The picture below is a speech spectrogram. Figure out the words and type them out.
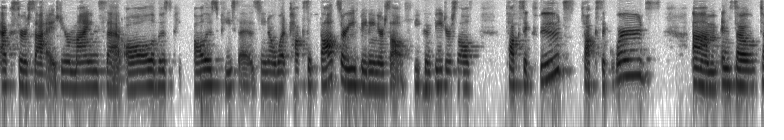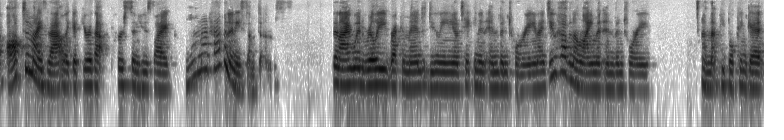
exercise, your mindset, all of those all those pieces. You know, what toxic thoughts are you feeding yourself? You can feed yourself toxic foods, toxic words. Um, and so to optimize that, like if you're that person who's like, well, I'm not having any symptoms, then I would really recommend doing, you know, taking an inventory. And I do have an alignment inventory um, that people can get.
